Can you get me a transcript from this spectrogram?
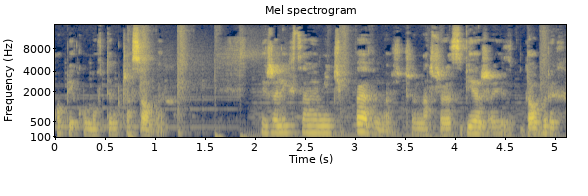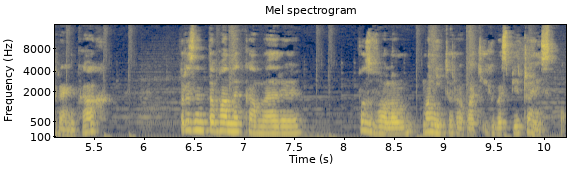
opiekunów tymczasowych. Jeżeli chcemy mieć pewność, że nasze zwierzę jest w dobrych rękach, prezentowane kamery pozwolą monitorować ich bezpieczeństwo.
